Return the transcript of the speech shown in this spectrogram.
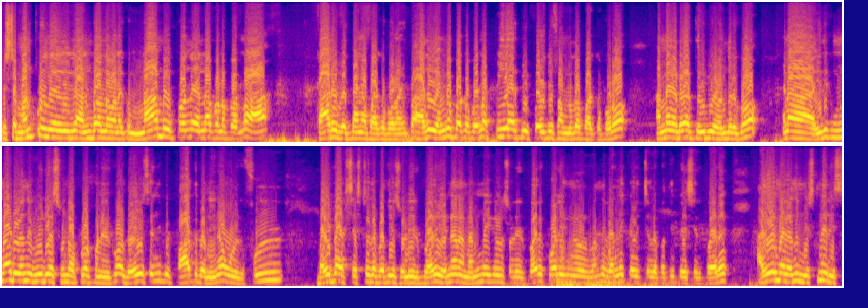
மிஸ்டர் மண்புல் அன்பான வணக்கம். நாம இப்போ வந்து என்ன பண்ண போறோம்னா காரை பத்தி பார்க்க போறோம். இப்போ அது எங்க பார்க்க போறோம்னா பிஆர்பி போல்ட்ரி ஃபார்ம்ல தான் பார்க்க போறோம். அண்ணன் தான் திருப்பி வந்திருக்கோம். ஏன்னா இதுக்கு முன்னாடி வந்து வீடியோஸ் வந்து அப்லோட் பண்ணியிருக்கோம். தயவு செஞ்சு போய் பார்த்துட்டு வந்தீங்கன்னா உங்களுக்கு ஃபுல் பைபேக் சிஸ்டத்தை பத்தி சொல்லியிருப்பாரு. என்னென்ன நன்மைகள் சொல்லியிருப்பாரு. கோழிங்களுக்கு வந்து வெள்ளை கழிச்சலை பத்தி பேசியிருப்பாரு. அதே மாதிரி வந்து மிஷினரிஸ்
